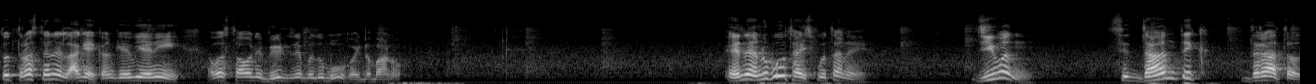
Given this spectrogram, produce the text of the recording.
તો ત્રસ્ત એને લાગે, કારણ કે એવી એની અવસ્થાઓની ભીડ ને બધું બહુ હોય દબાણો. એને અનુભવ થાય છે પોતાને. જીવન સિદ્ધાંતિક ધરાતલ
